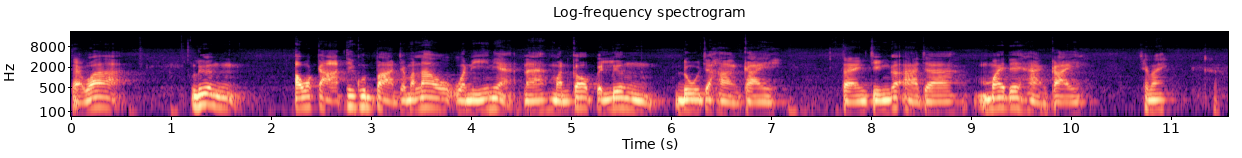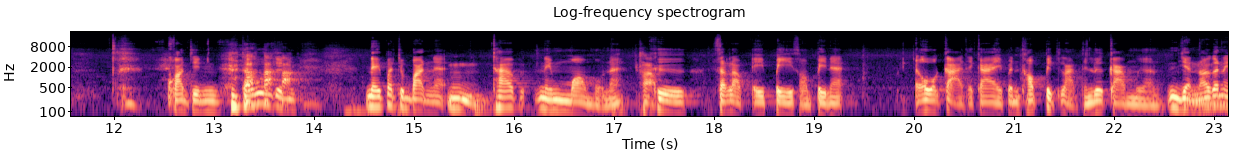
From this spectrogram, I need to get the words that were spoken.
แต่ว่าเรื่อง อวกาศที่คุณป่านจะมาเล่าวันนี้เนี่ยนะมันก็เป็นเรื่องดูจะห่างไกล แต่จริงๆก็อาจจะไม่ได้ห่างไกล ใช่ไหมความจริงถ้าพูดจริงในปัจจุบันเนี่ยอืมถ้าในมุมมองผมนะครับอสำหรับไอ้ปีสองปี เนี้ยอวกาศจะกลายเป็นท็อปปิกหลักในเรื่องการเมือง อย่างน้อยก็ใน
